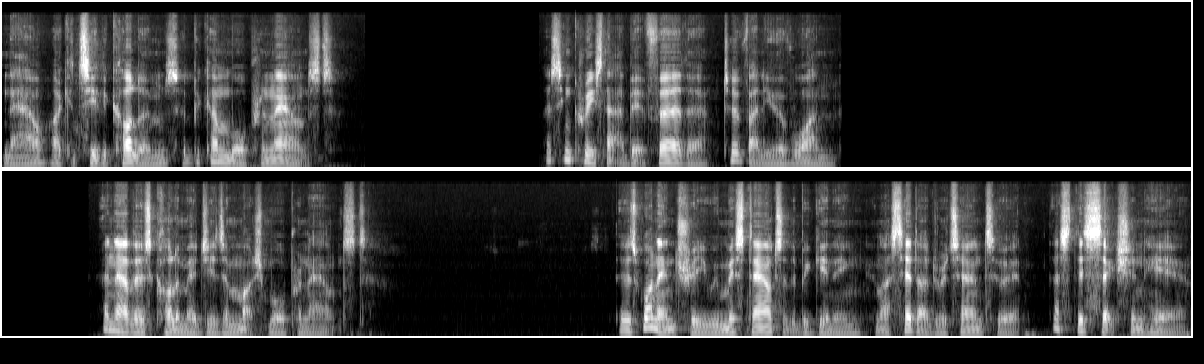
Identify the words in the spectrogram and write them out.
Now I can see the columns have become more pronounced. Let's increase that a bit further to a value of 1. And now those column edges are much more pronounced. There was one entry we missed out at the beginning and I said I'd return to it. That's this section here,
